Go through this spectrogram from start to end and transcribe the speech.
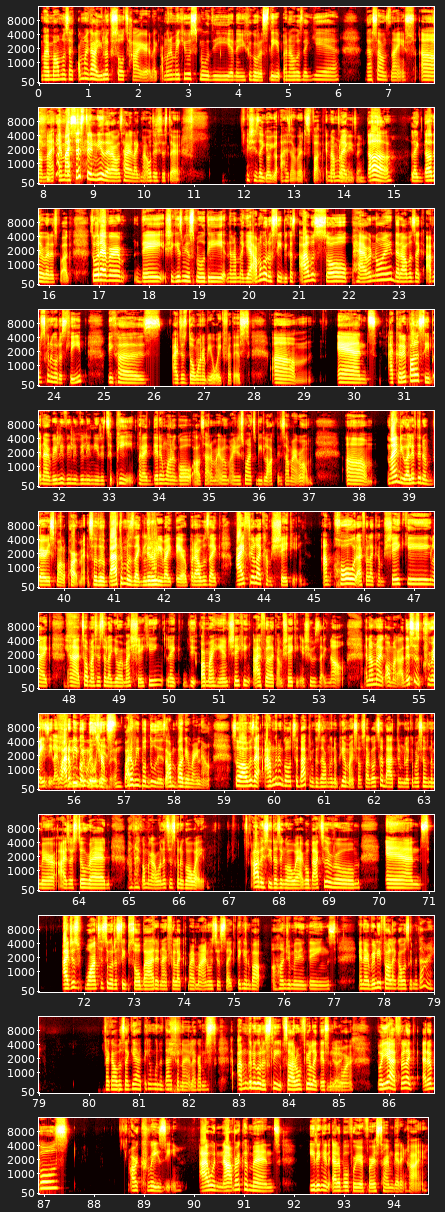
my mom was like, "Oh my god, you look so tired. Like, I'm gonna make you a smoothie, and then you could go to sleep." And I was like, "Yeah, that sounds nice." Um, my, and my sister knew that I was high, like my older sister. And she's like, "Yo, your eyes are red as fuck," and I'm like, amazing. duh like the other red as fuck so whatever they she gives me a smoothie and then i'm like yeah i'm gonna go to sleep because i was so paranoid that i was like i'm just gonna go to sleep because i just don't want to be awake for this um and i couldn't fall asleep and i really really really needed to pee but i didn't want to go outside of my room i just wanted to be locked inside my room um mind you, I lived in a very small apartment. So the bathroom was like literally right there. But I was like, I feel like I'm shaking. I'm cold. I feel like I'm shaking. Like, and I told my sister, like, yo, am I shaking? Like, do, are my hands shaking? I feel like I'm shaking. And she was like, no. And I'm like, oh my God, this is crazy. Like, why do people do was this? Why do people do this? I'm bugging right now. So I was like, I'm going to go to the bathroom because I'm going to pee on myself. So I go to the bathroom, look at myself in the mirror. Eyes are still red. I'm like, oh my God, when is this going to go away? obviously it doesn't go away. I go back to the room and I just wanted to go to sleep so bad and I feel like my mind was just like thinking about a hundred million things and I really felt like I was gonna die. Like I was like, yeah, I think I'm gonna die tonight. like I'm just I'm gonna go to sleep so I don't feel like this anymore. But yeah, I feel like edibles are crazy. I would not recommend eating an edible for your first time getting high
